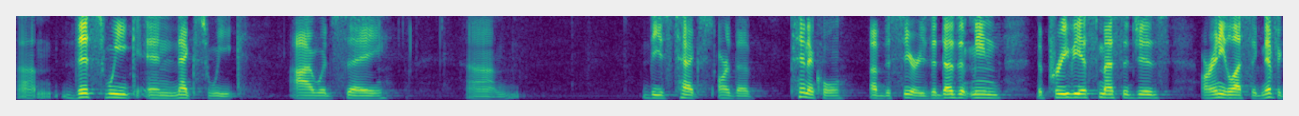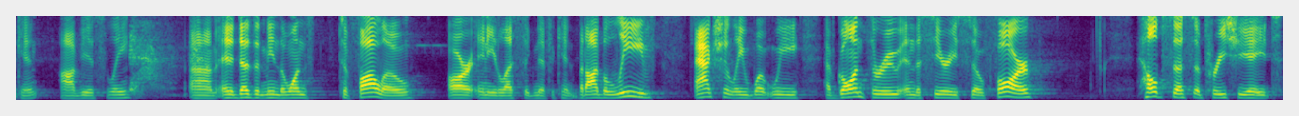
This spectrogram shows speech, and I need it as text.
um, this week and next week. I would say um, these texts are the pinnacle of the series. It doesn't mean the previous messages are any less significant, obviously, um, and it doesn't mean the ones to follow are any less significant. But I believe actually what we have gone through in the series so far helps us appreciate,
